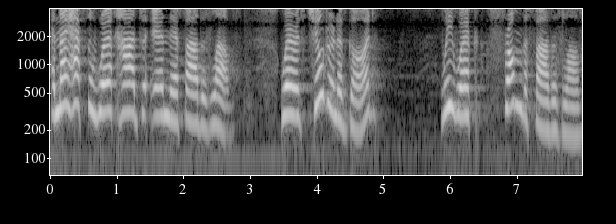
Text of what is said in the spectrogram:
and they have to work hard to earn their father's love. Whereas children of God, we work from the father's love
